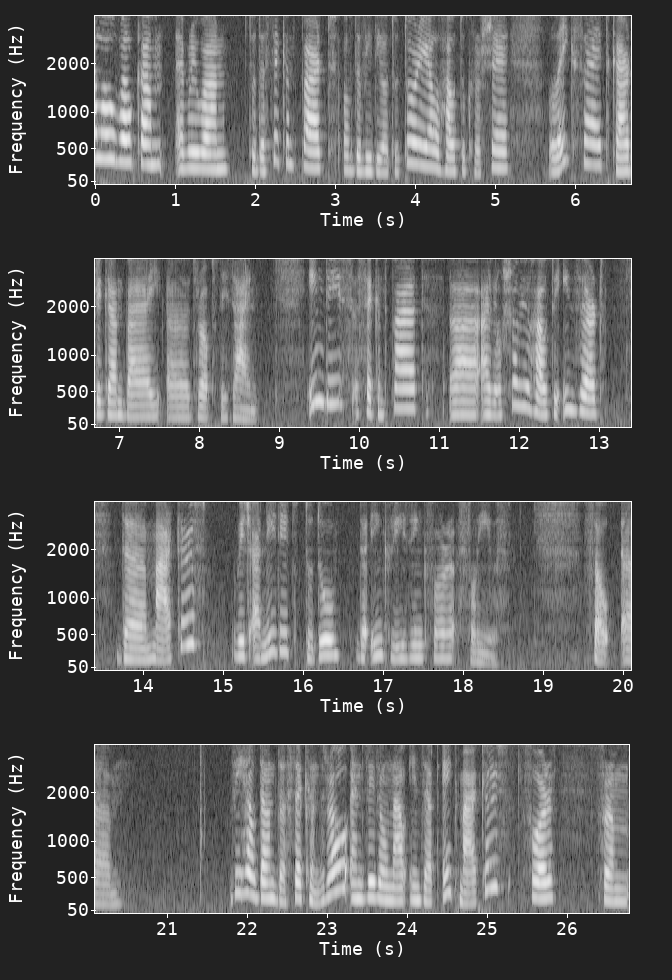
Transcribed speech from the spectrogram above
Hello, welcome everyone to the second part of the video tutorial how to crochet lakeside cardigan by uh, Drops Design. In this second part uh, I will show you how to insert the markers which are needed to do the increasing for sleeves. So um, we have done the second row and we will now insert 8 markers for from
